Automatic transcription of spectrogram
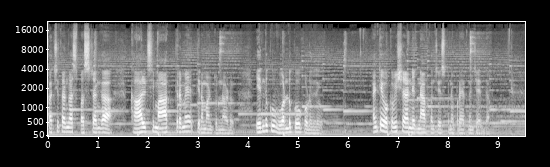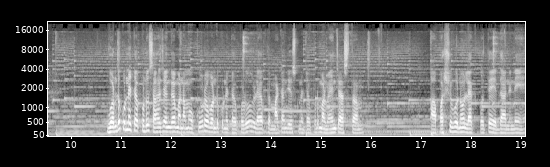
ఖచ్చితంగా స్పష్టంగా కాల్చి మాత్రమే తినమంటున్నాడు? ఎందుకు వండుకోకూడదు? అంటే ఒక విషయాన్ని జ్ఞాపకం చేసుకునే ప్రయత్నం చేద్దాం. వండుకునేటప్పుడు సహజంగా మనము కూర వండుకునేటప్పుడు లేకపోతే మటన్ చేసుకునేటప్పుడు మనం ఏం చేస్తాం? ఆ పశువును లేకపోతే దానిని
